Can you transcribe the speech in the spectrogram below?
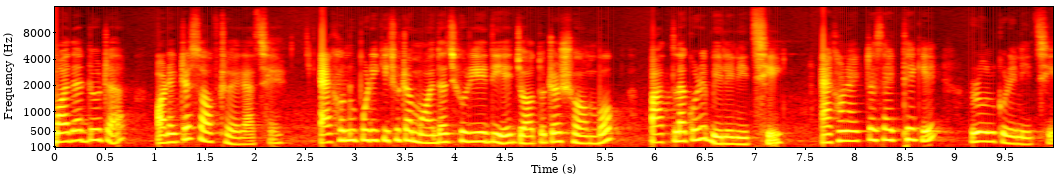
ময়দার ডোটা অনেকটা সফট হয়ে গেছে। এখন উপরে কিছুটা ময়দা ছড়িয়ে দিয়ে যতটা সম্ভব পাতলা করে বেলে নিচ্ছি। এখন একটা সাইড থেকে রোল করে নিচ্ছি।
